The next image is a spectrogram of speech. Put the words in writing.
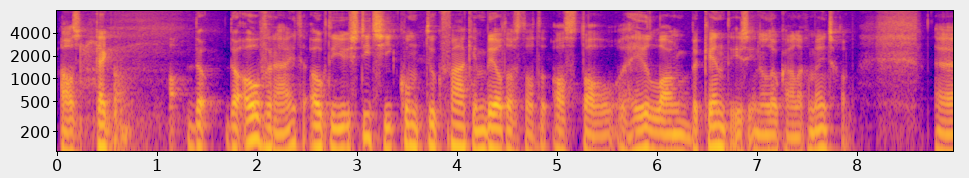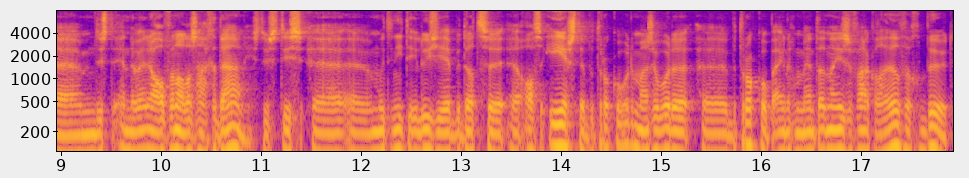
als, kijk, de, de overheid, ook de justitie, komt natuurlijk vaak in beeld als, dat, als het al heel lang bekend is in een lokale gemeenschap. Ehm, dus, en er al van alles aan gedaan is. Dus het is, eh, eh, we moeten niet de illusie hebben dat ze eh, als eerste betrokken worden, maar ze worden betrokken op enig moment en dan is er vaak al heel veel gebeurd.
